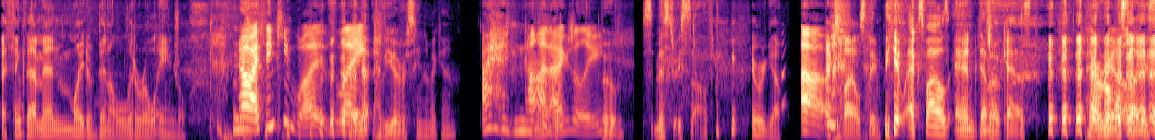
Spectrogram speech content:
I think that man might have been a literal angel. No, I think he was like have you ever seen him again? I had not No. actually. Boom, mystery solved. Here we go. Um, X Files theme. yeah, X Files and Democast. Paranormal studies.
